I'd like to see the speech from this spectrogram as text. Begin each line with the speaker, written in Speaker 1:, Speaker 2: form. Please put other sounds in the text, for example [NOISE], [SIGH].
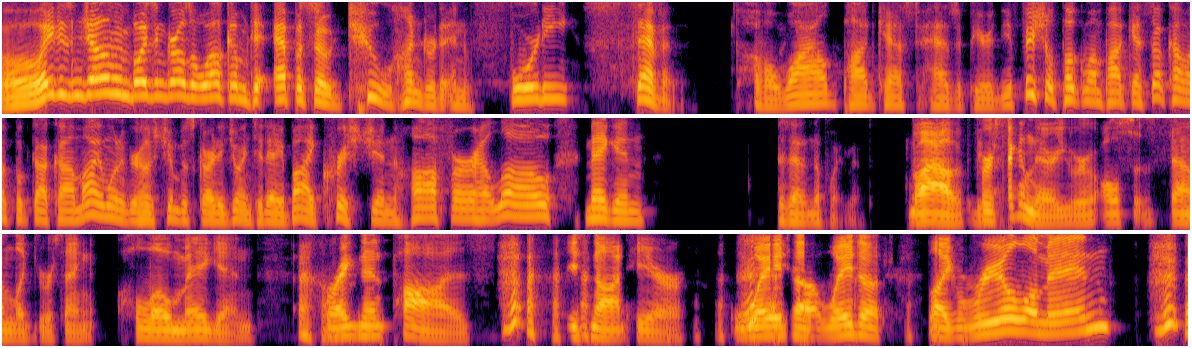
Speaker 1: Ladies and gentlemen, boys and girls, welcome to episode 247 of A Wild Podcast Has Appeared, the official Pokemon podcast of comicbook.com. I'm one of your hosts, Jim Biscardi, joined today by Christian Hoffer. Hello, Megan. Is that an appointment?
Speaker 2: Wow. For a second there, you were also sound like you were saying, hello, Megan. [LAUGHS] Pregnant pause. He's not here. Way to way to like reel him in and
